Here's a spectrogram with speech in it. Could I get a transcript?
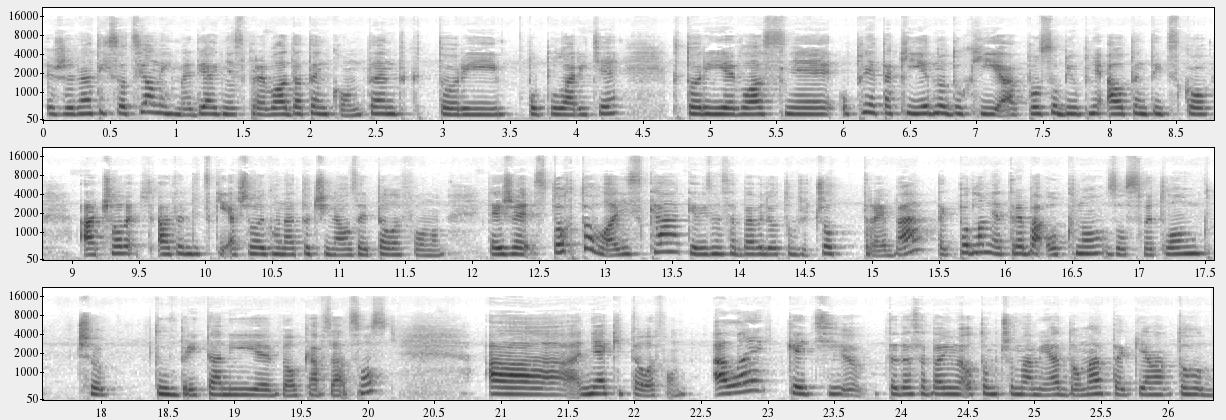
že na tých sociálnych médiách dnes prevláda ten content, ktorý popularite, ktorý je vlastne úplne taký jednoduchý a pôsobí úplne autenticko a človek, autenticky a človek ho natočí naozaj telefónom. Takže z tohto hľadiska, keby sme sa bavili o tom, že čo treba, tak podľa mňa treba okno so svetlom, čo tu v Británii je veľká vzácnosť a nejaký telefon. Ale keď e, teda sa bavíme o tom, čo mám ja doma, tak ja mám toho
